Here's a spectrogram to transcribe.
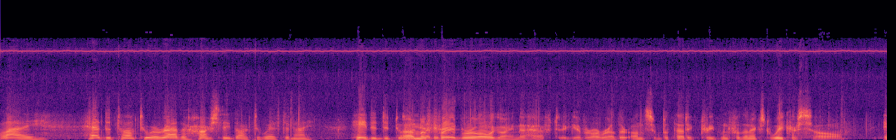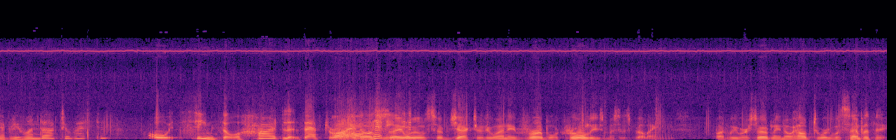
Well, I had to talk to her rather harshly, Dr. Weston. I hated to do it. I'm it. it- afraid we're all going to have to give her a rather unsympathetic treatment for the next week or so. Everyone, Dr. Weston? Oh, it seems so heartless after all. I don't Penny say did- we'll subject her to any verbal cruelties, Mrs. Billings, but we were certainly no help to her with sympathy.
